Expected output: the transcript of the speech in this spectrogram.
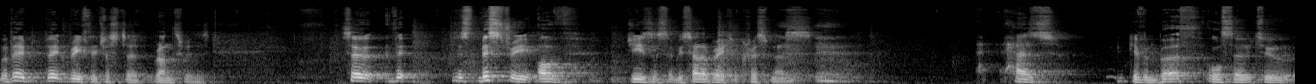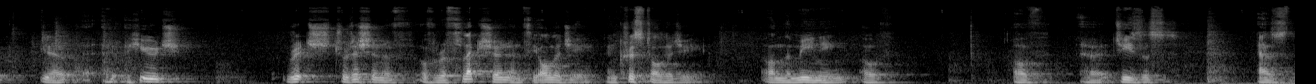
well, very, very briefly, just to run through this. So, the, this mystery of Jesus that we celebrate at Christmas has given birth also to, you know, a, a huge rich tradition of, of reflection and theology and Christology on the meaning of, of uh, Jesus as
